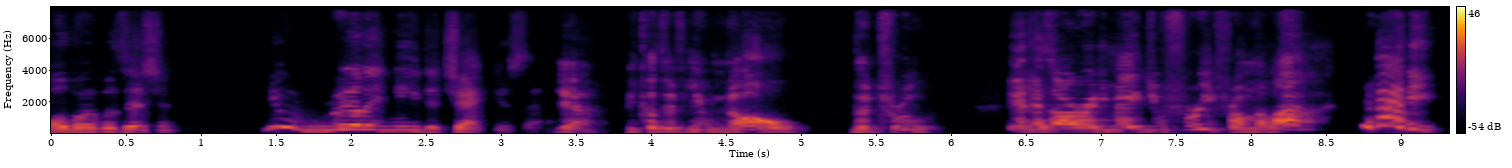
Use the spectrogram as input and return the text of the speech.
over a position, you really need to check yourself. Yeah, because if you know the truth, it has already made you free from the lie. Right,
